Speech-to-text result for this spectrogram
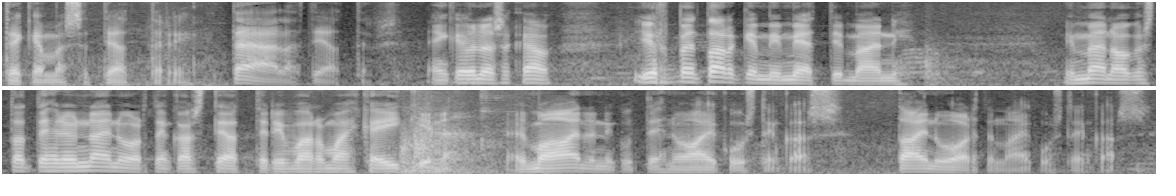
tekemässä teatteria, täällä teatterissa. Enkä yleensäkään, jos rupean tarkemmin miettimään, niin, niin mä en oikeastaan tehnyt näin nuorten kanssa teatteria varmaan ehkä ikinä. Eli mä oon aina niin tehnyt aikuisten kanssa, tai nuorten aikuisten kanssa.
